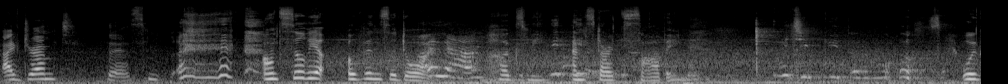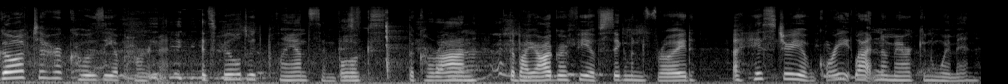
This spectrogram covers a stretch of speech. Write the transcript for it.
I've dreamt this. Aunt Sylvia opens the door, hugs me, and starts sobbing. We go up to her cozy apartment. It's filled with plants and books, the Quran, the biography of Sigmund Freud, a history of great Latin American women.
